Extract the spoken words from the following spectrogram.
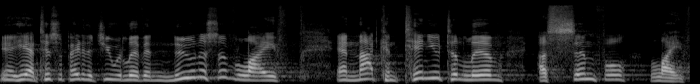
he anticipated that you would live in newness of life and not continue to live a sinful life.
